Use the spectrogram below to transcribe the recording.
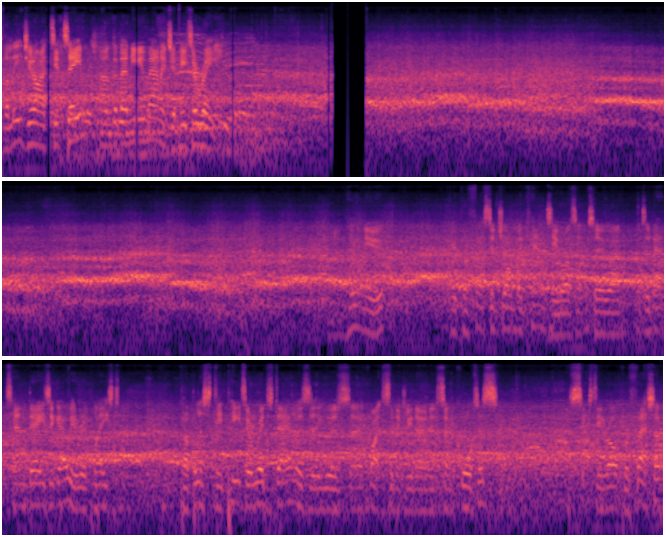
to the Leeds United team under their new manager, Peter Reid. who knew who Professor John McKenzie was up to uh, was about 10 days ago. He replaced publicity Peter Ridsdale, as he was uh, quite cynically known in some quarters. A 60-year-old professor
